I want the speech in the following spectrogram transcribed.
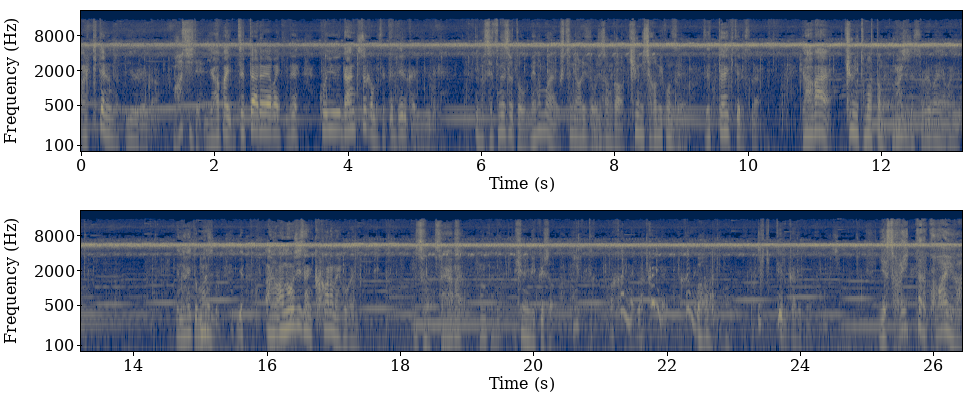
あれ来てるんだって幽霊が。マジで？やばい。絶対あれはやばい。ってねこういう団地とかも絶対出るから幽霊。今説明すると目の前普通に歩いてたおじさんが急にしゃがみ込んで。絶対来てるそれ。やばい。急に止まったのよ。マジでそれはやばいよ。えないとマジで。いやあのあのおじいさんに関わらない方がいい。そう。それやばい。本当に。急にびっくりした。えってか分かんない分かんない分かんない。わかんない生きてるかどうかも分かんないしいやそれ言ったら怖いわ。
